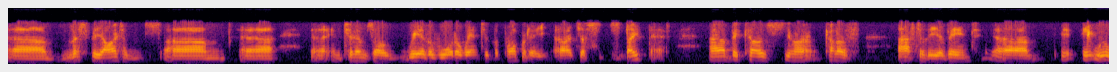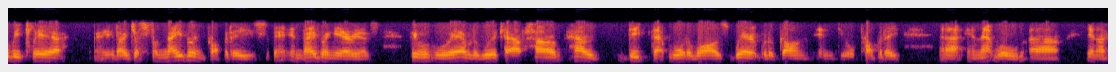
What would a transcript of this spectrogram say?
uh, list the items um, uh, uh, in terms of where the water went to the property. Uh, just state that Uh, because you know, kind of after the event, um, it, it, will be clear. You know, just from neighbouring properties in neighbouring areas, people will be able to work out how how deep that water was, where it would have gone into your property, uh, and that will, uh, you know,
